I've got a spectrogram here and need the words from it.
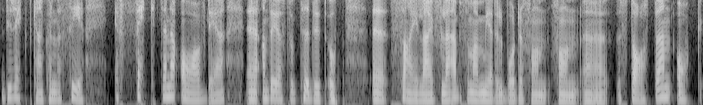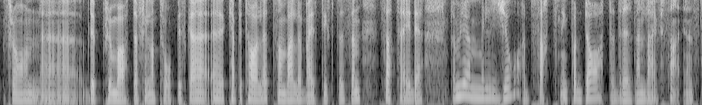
direkt kan kunna se effekterna av det. Eh, Andreas tog tidigt upp eh, SciLife Lab som har medel både från, från eh, staten och från eh, det privata filantropiska eh, kapitalet som Wallenbergstiftelsen satsar i det. De gör en miljardsatsning på datadriven life science.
